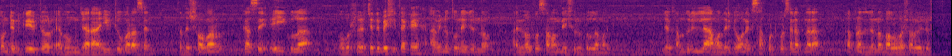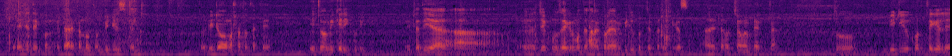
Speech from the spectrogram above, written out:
কন্টেন্ট ক্রিয়েটর এবং যারা ইউটিউবার আছেন, তাদের সবার কাছে এইগুলা অবশ্যই এর চেয়ে বেশি থাকে। আমি নতুন এই জন্য আমি অল্প সামান দিয়ে শুরু করলাম আর কি। আলহামদুলিল্লাহ আমাদেরকে অনেক সাপোর্ট করছেন আপনারা। আপনাদের জন্য ভালোবাসা রইল। এই যে দেখুন, এটা একটা নতুন ভিডিও স্ট্যান্ড তো এটাও আমার সাথে থাকে, এটাও আমি ক্যারি করি। এটা দিয়ে যে কোনো জায়গার মধ্যে হারা করে আমি ভিডিও করতে পারি, ঠিক আছে? আর এটা হচ্ছে আমার ব্যাগটা। তো ভিডিও করতে গেলে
